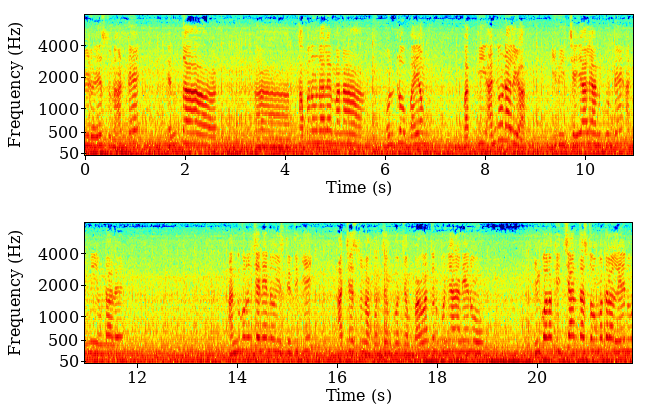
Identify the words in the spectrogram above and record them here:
వీడియో వేస్తున్నా అంటే ఎంత తపన ఉండాలి మన ఒంట్లో భయం భక్తి అన్నీ ఉండాలి ఇక. ఇది చేయాలి అనుకుంటే అన్నీ ఉండాలి. అందు గురించే నేను ఈ స్థితికి వచ్చేస్తున్నా. కొంచెం కొంచెం భగవంతుని పుణ్యాన నేను ఇంకోళ్ళకి ఇచ్చేంత స్తోమతలో లేను.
